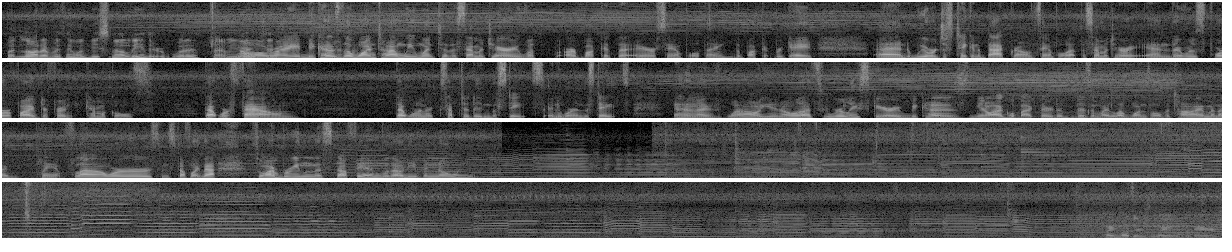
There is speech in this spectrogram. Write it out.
But not everything would be smelled either, would it? I mean, Oh, it- right. Because yeah. the one time we went to the cemetery with our bucket, the air sample thing, the bucket brigade, and we were just taking a background sample at the cemetery, and there was four or five different chemicals that were found that weren't accepted in the states, anywhere in the states. And I wow, you know, that's really scary because, you know, I go back there to visit my loved ones all the time and I plant flowers and stuff like that. So I'm breathing this stuff in without even knowing. Mother's way over there.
